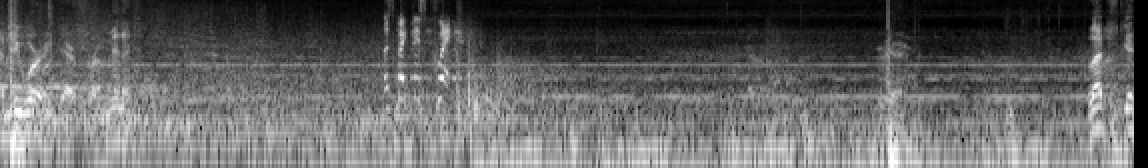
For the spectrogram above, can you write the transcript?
had me worried there for a minute. Let's make this quick. Let's get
